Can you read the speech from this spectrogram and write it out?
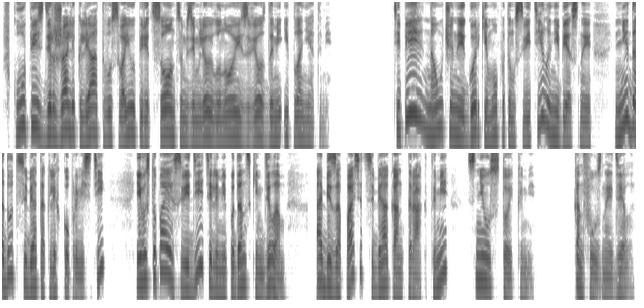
в купе сдержали клятву свою перед солнцем, землей, луной, звездами и планетами. Теперь, наученные горьким опытом светила небесные, не дадут себя так легко провести и, выступая свидетелями по донским делам, обезопасят себя контрактами с неустойками. Конфузное дело.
